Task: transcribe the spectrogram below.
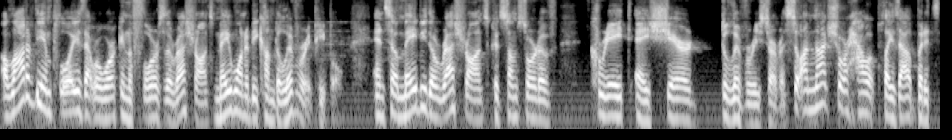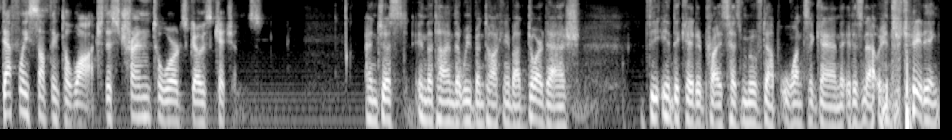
a lot of the employees that were working the floors of the restaurants may want to become delivery people, and so maybe the restaurants could some sort of create a shared delivery service. So I'm not sure how it plays out, but it's definitely something to watch this trend towards ghost kitchens. And just in the time that we've been talking about DoorDash, the indicated price has moved up once again. It is now indicating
